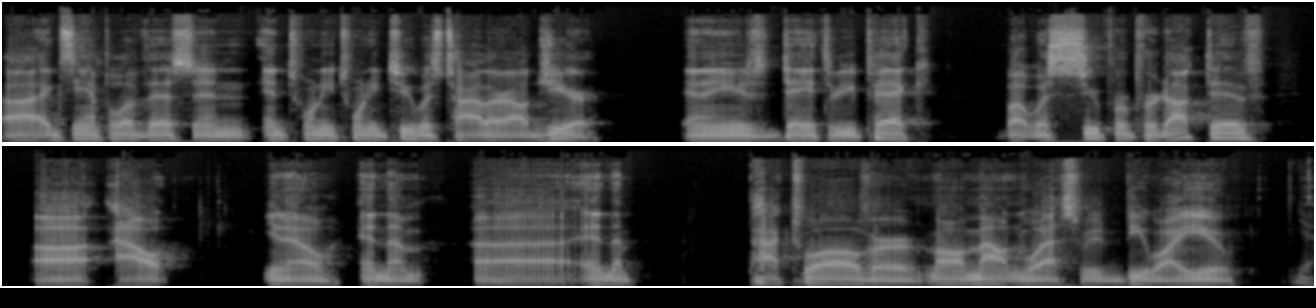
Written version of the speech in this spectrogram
uh, example of this in in 2022 was Tyler Allgeier and he was a day three pick, but was super productive uh, out. You know, in the uh, in the Pac-12 or well, Mountain West with BYU. Yeah.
